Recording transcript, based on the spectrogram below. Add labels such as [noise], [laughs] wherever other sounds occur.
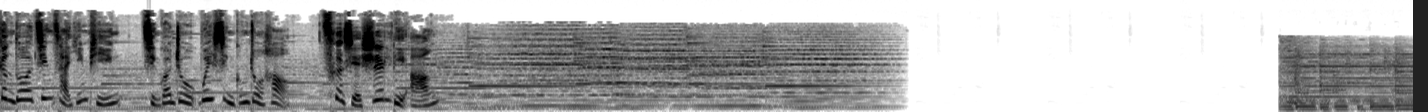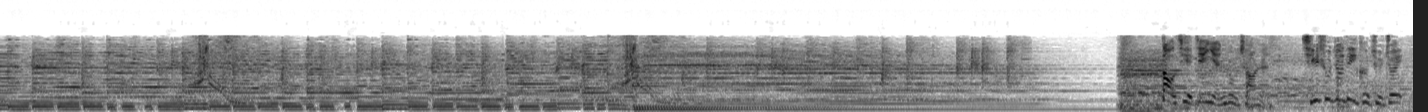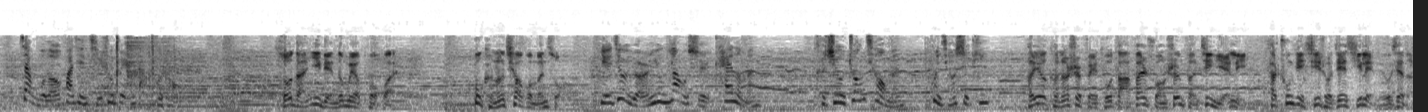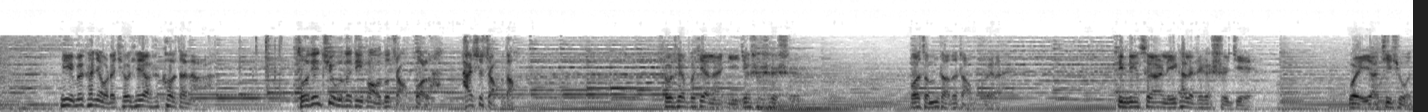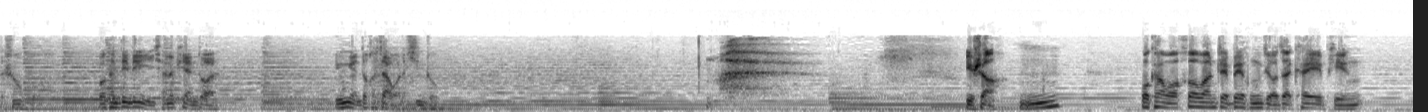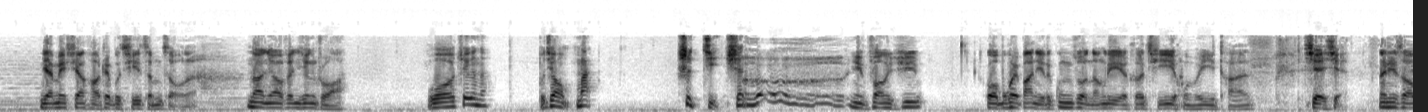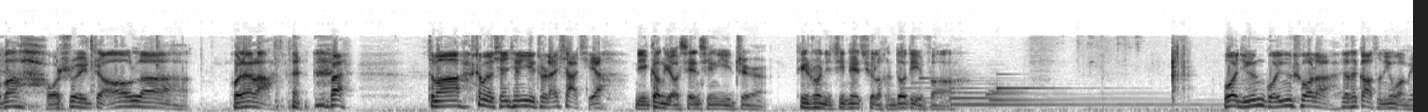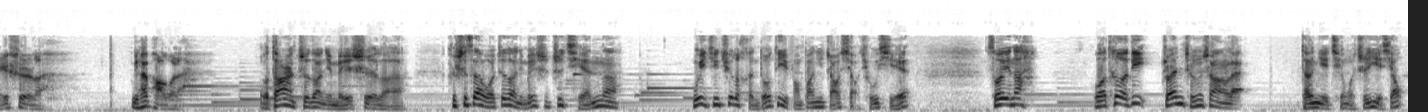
更多精彩音频，请关注微信公众号“侧写师李昂”。盗窃兼严重伤人，齐叔就立刻去追，在五楼发现齐叔被人，一点都没有破坏，不可能撬过门锁，也就有人用钥匙开了门，可是又装撬门，混淆视听。很有可能是匪徒打翻爽身粉进眼里，他冲进洗手间洗脸留下的。你有没有看见我的球鞋钥匙扣在哪儿啊？昨天去过的地方我都找过了，还是找不到。球鞋不见了已经是事实，我怎么找都找不回来。丁丁虽然离开了这个世界，我也要继续我的生活。我看丁丁以前的片段，永远都会在我的心中。医生，嗯，我看我喝完这杯红酒再开一瓶，你还没想好这步棋怎么走呢？那你要分清楚啊。我这个呢，不叫慢，是谨慎。你放心，我不会把你的工作能力和棋艺混为一谈。谢谢。那你走吧，我睡着了。回来了？[laughs] 喂，怎么这么有闲情逸致来下棋啊？你更有闲情逸致。听说你今天去了很多地方。我已经跟国英说了，要他告诉你我没事了，你还跑过来？我当然知道你没事了，可是在我知道你没事之前呢，我已经去了很多地方帮你找小球鞋，所以呢，我特地专程上来，等你请我吃夜宵。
